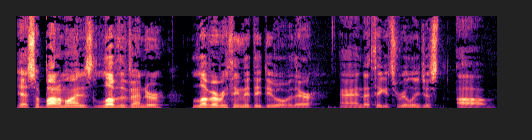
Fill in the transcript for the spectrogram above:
Yeah, so bottom line is love the vendor, love everything that they do over there, and I think it's really just um,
